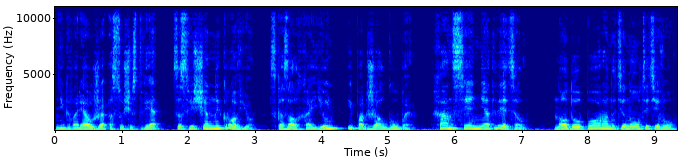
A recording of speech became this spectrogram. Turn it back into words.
не говоря уже о существе со священной кровью, сказал Хайюнь и поджал губы. Хан Сень не ответил, но до упора натянул тетиву.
